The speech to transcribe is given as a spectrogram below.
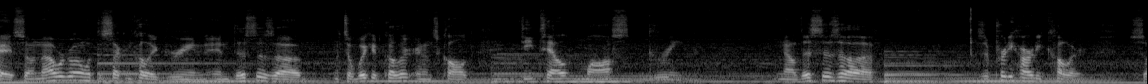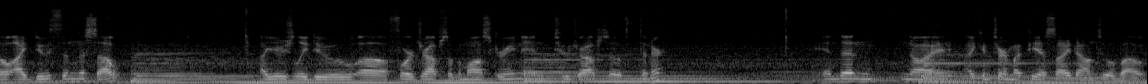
Okay, so now we're going with the second color, green, and this is a it's a wicked color, and it's called Detailed Moss Green. Now this is a is a pretty hardy color, so I do thin this out. I usually do uh, four drops of the moss green and two drops of thinner, and then you know I I can turn my psi down to about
